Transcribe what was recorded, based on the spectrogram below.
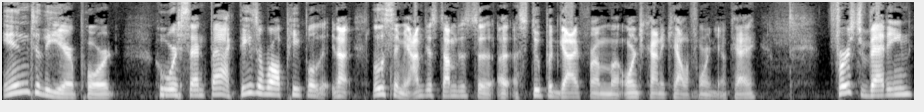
into the airport who were sent back. These are all people. That, you know, listen to me. I'm just I'm just a, a stupid guy from uh, Orange County, California. Okay. First vetting.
